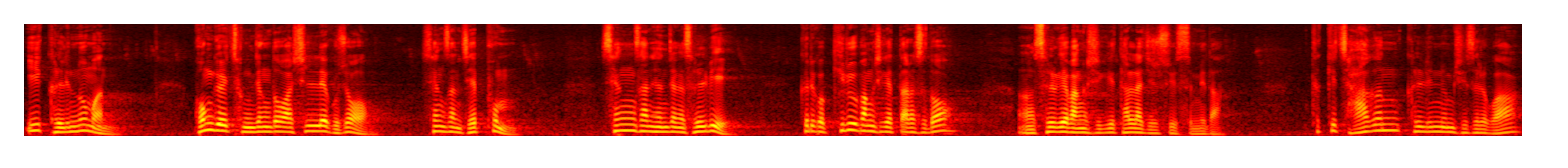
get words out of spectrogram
이 클린룸은 공기의 청정도와 실내 구조, 생산 제품, 생산 현장의 설비, 그리고 기류 방식에 따라서도 어, 설계 방식이 달라질 수 있습니다. 특히 작은 클린룸 시설과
